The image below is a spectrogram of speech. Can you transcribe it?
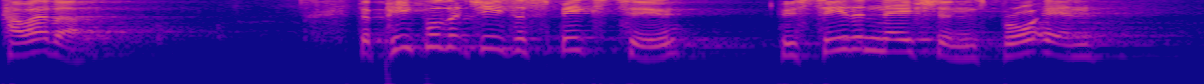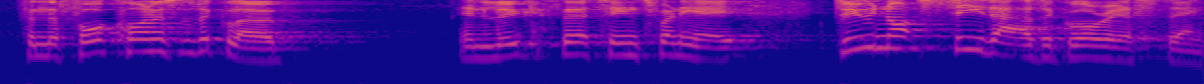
However, the people that Jesus speaks to, who see the nations brought in from the four corners of the globe, in Luke 13 28, do not see that as a glorious thing.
